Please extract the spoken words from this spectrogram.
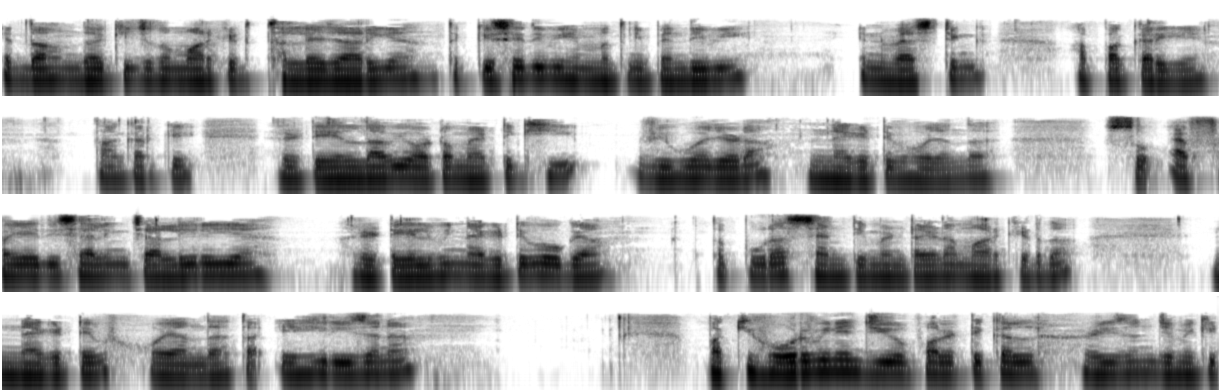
ਇੱਦਾਂ ਹੁੰਦਾ ਕਿ ਜਦੋਂ ਮਾਰਕੀਟ ਥੱਲੇ ਜਾ ਰਹੀ ਹੈ ਤਾਂ ਕਿਸੇ ਦੀ ਵੀ ਹਿੰਮਤ ਨਹੀਂ ਪੈਂਦੀ ਵੀ ਇਨਵੈਸਟਿੰਗ ਆਪਾਂ ਕਰੀਏ। ਤਾਂ ਕਰਕੇ ਰਿਟੇਲ ਦਾ ਵੀ ਆਟੋਮੈਟਿਕ ਹੀ ਵਿਊ ਹੈ ਜਿਹੜਾ ਨੈਗੇਟਿਵ ਹੋ ਜਾਂਦਾ। ਸੋ ਐਫ ਆਈ ਆਈ ਦੀ ਸੈਲਿੰਗ ਚੱਲ ਹੀ ਰਹੀ ਹੈ ਰਿਟੇਲ ਵੀ ਨੈਗੇਟਿਵ ਹੋ ਗਿਆ, ਤਾਂ ਪੂਰਾ ਸੈਂਟੀਮੈਂਟ ਆ ਜਿਹੜਾ ਮਾਰਕੀਟ ਦਾ ਨੈਗੇਟਿਵ ਹੋ ਜਾਂਦਾ। ਤਾਂ ਇਹੀ ਰੀਜ਼ਨ ਹੈ ਬਾਕੀ ਹੋਰ ਵੀ ਨੇ ਜੀਓਪੋਲਿਟੀਕਲ ਰੀਜ਼ਨ ਜਿਵੇਂ ਕਿ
